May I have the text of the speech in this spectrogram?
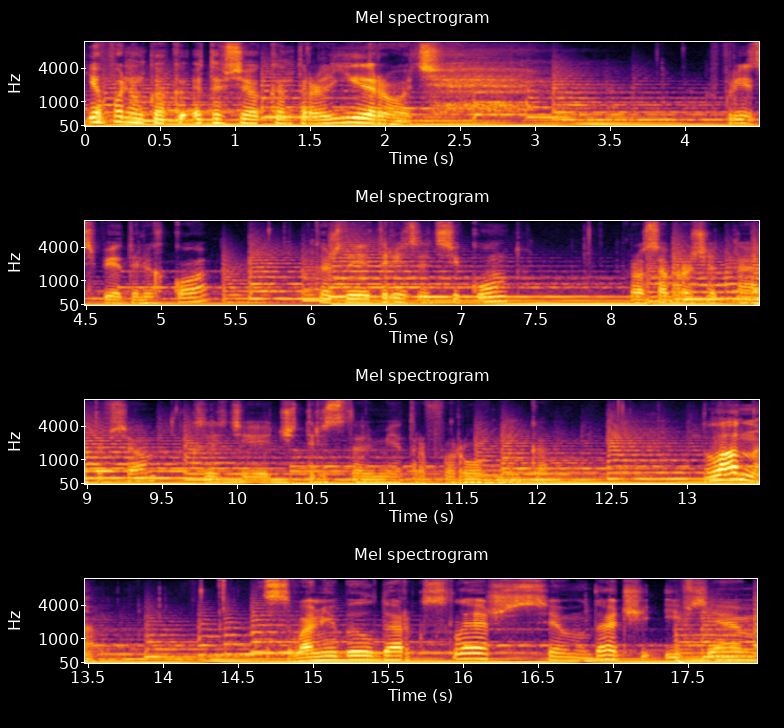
Я понял, как это все контролировать. В принципе, это легко. Каждые 30 секунд просто обращать на это все. Кстати, 400 метров ровненько. Ладно. С вами был Dark Slash. Всем удачи и всем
